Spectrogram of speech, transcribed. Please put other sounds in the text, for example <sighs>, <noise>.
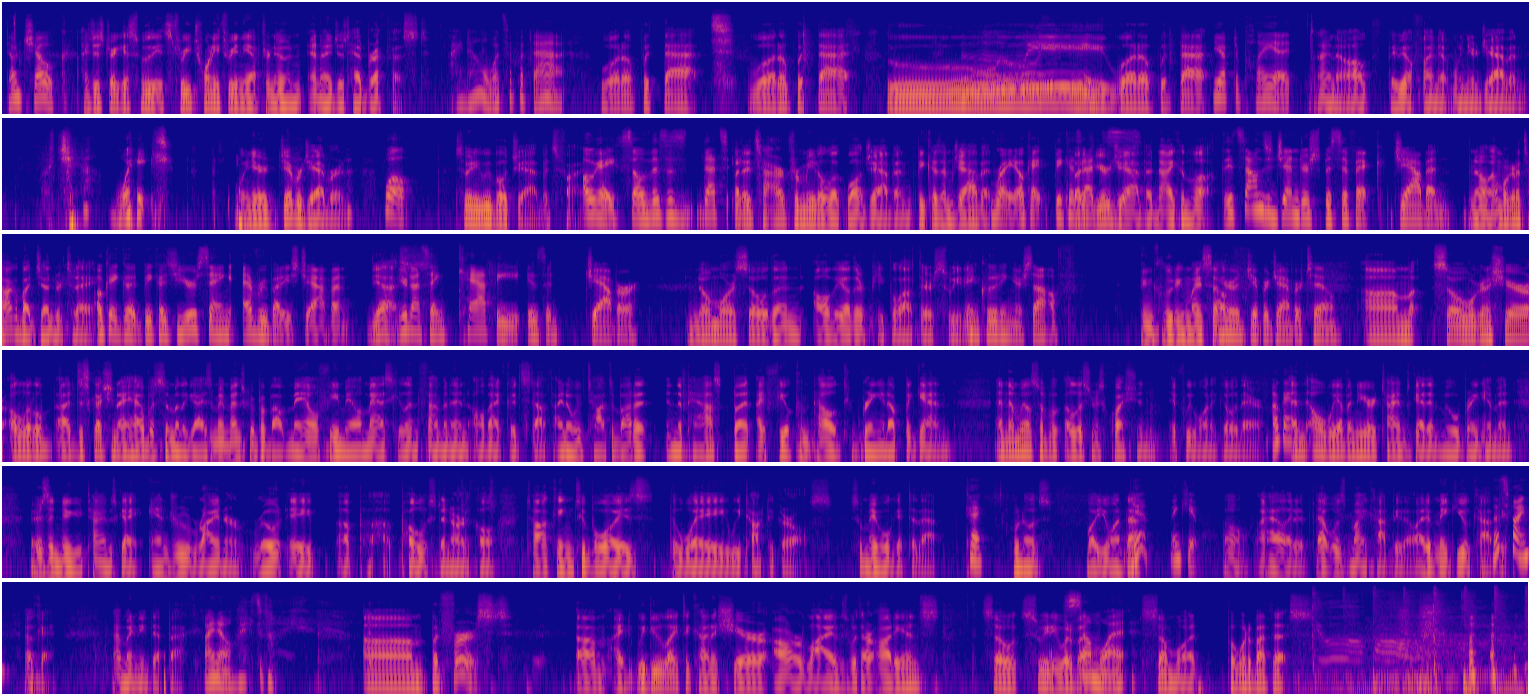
Don't choke. I just drank a smoothie. It's 3:23 in the afternoon and I just had breakfast. I know. What's up with that? What up with that? What up with that? Ooh, wee. What up with that? You have to play it. I know. I'll maybe I'll find it when you're jabbing. <laughs> Wait. When you're jibber jabbering. Well, Sweetie, we both jab. It's fine. okay. So this is that's But it's hard for me to look while jabbing because I'm jabbing. right. Okay, because But if that's, you're jabbing, I can look. it sounds gender specific. Jabbing. No, and we're going to talk about gender today. Okay, good because you're saying everybody's jabbing. Yes. You're not saying Cathy is a jabber, No more so than all the other people out there, sweetie, including yourself. Including myself. You're a jibber jabber too. Um, so we're going to share a little uh, discussion I had with some of the guys in my men's group about male, female, masculine, feminine, all that good stuff. I know we've talked about it in the past, but I feel compelled to bring it up again. And then we also have a, a listener's question if we want to go there. Okay. And oh, we have a New York Times guy that we'll bring him in. There's a New York Times guy, Andrew Reiner, wrote a post, an article, talking to boys the way we talk to girls. So maybe we'll get to that. Okay. Who knows? What you want that? Yeah. Thank you. Oh, I highlighted. That was my copy, though. I didn't make you a copy. That's fine. Okay. I might need that back. I know <laughs> it's fine. Um, but first, um, I, we do like to kind of share our lives with our audience. So, sweetie, what about Somewhat. Somewhat. But what about this? <laughs>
